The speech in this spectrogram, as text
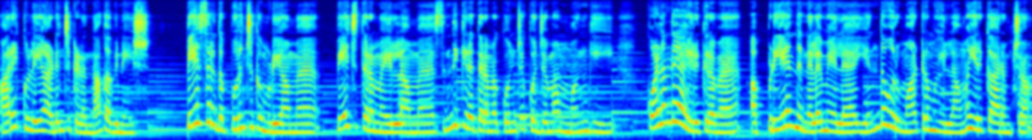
அறைக்குள்ளேயே அடைஞ்சு கிடந்தான் கவினேஷ். பேசுறத புரிஞ்சுக்க முடியாம பேச்சு திறமை இல்லாம சிந்திக்கிற திறமை கொஞ்சம் கொஞ்சமா மங்கி குழந்தையா இருக்கிறவன் அப்படியே இந்த நிலைமையில எந்த ஒரு மாற்றமும் இல்லாம இருக்க ஆரம்பிச்சான்.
